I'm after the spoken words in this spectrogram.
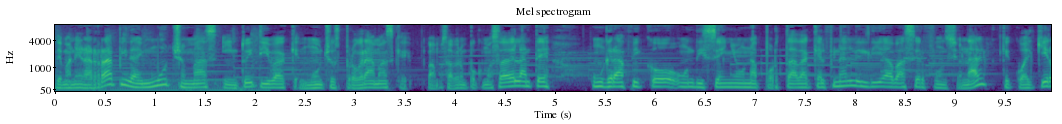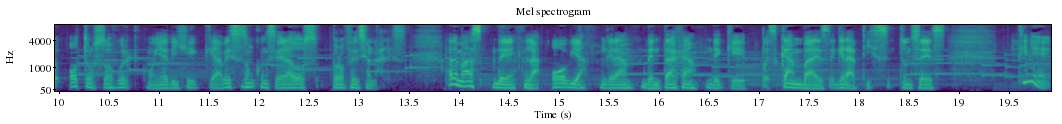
de manera rápida y mucho más intuitiva que muchos programas que vamos a ver un poco más adelante un gráfico, un diseño, una portada que al final del día va a ser funcional que cualquier otro software que como ya dije que a veces son considerados profesionales. Además de la obvia gran ventaja de que pues Canva es gratis. Entonces tiene,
